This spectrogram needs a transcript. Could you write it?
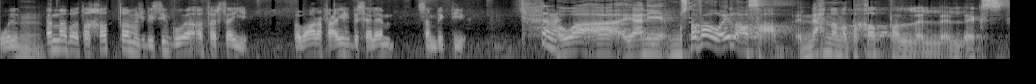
ولما بتخطى مش بيسيب جوايا أثر سيء فبعرف أعيش بسلام أحسن بكتير. تمام. هو آه، يعني مصطفى هو إيه الأصعب؟ إن إحنا نتخطى ال- ال- الإكس.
